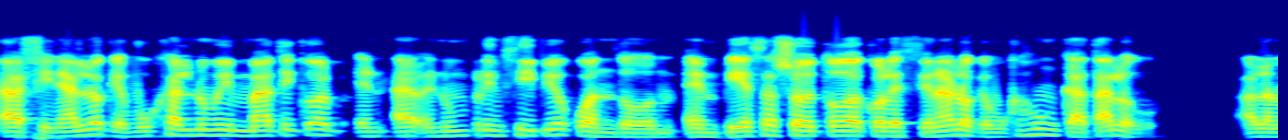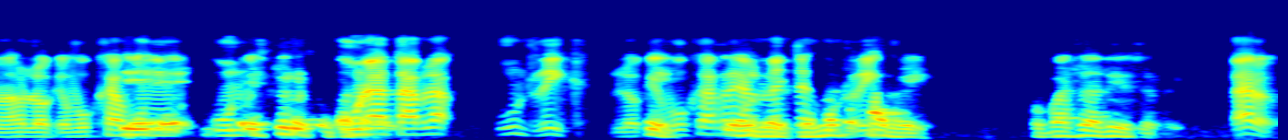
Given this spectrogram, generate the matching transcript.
al final lo que busca el numismático en, un principio cuando empieza sobre todo a coleccionar lo que busca es un catálogo. A lo mejor lo que busca es una tabla, un RIC. Lo que busca realmente es un RIC. Claro.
